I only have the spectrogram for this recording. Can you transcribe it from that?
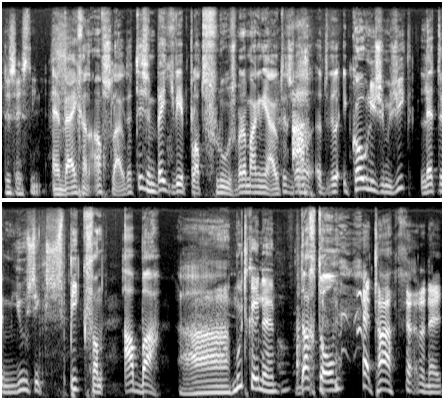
de 16. En wij gaan afsluiten. Het is een beetje weer platvloers, maar dat maakt niet uit. Het is wel, Ah. het wil iconische muziek. Let the music speak van ABBA. Ah, moet kunnen. Dag Tom. Dag, René.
